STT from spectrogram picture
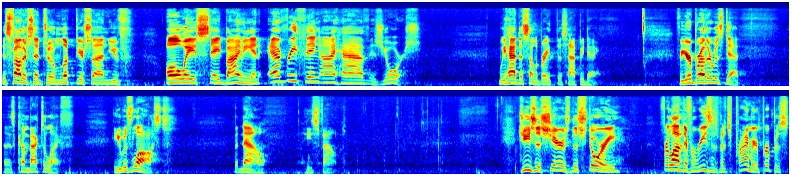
His father said to him, Look, dear son, you've always stayed by me, and everything I have is yours. We had to celebrate this happy day. For your brother was dead and has come back to life. He was lost, but now he's found. Jesus shares this story for a lot of different reasons, but its primary purpose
